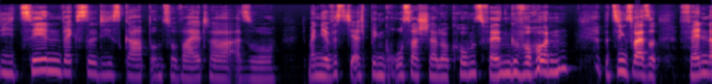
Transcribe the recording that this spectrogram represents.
Die Szenenwechsel, die es gab und so weiter. Also, meine, ihr wisst ja, ich bin großer Sherlock Holmes-Fan geworden. Beziehungsweise Fan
